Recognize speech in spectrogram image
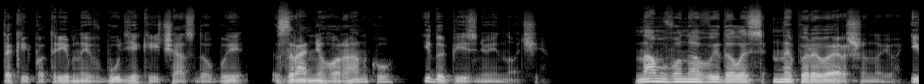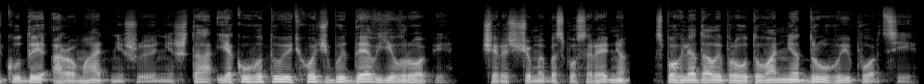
такий потрібний в будь-який час доби, з раннього ранку і до пізньої ночі. Нам вона видалась неперевершеною і куди ароматнішою, ніж та, яку готують хоч би де в Європі, через що ми безпосередньо споглядали про готування другої порції,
